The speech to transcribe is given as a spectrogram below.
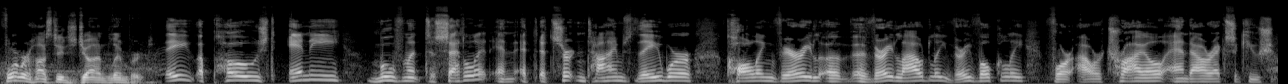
Former hostage John Limbert. They opposed any movement to settle it, and at, at certain times they were calling very, uh, very loudly, very vocally for our trial and our execution.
